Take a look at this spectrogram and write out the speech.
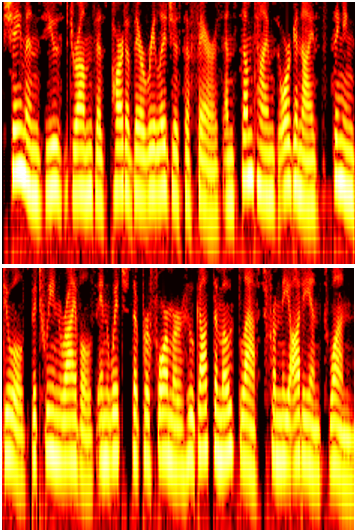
Shamans used drums as part of their religious affairs and sometimes organized singing duels between rivals in which the performer who got the most laughs from the audience won.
